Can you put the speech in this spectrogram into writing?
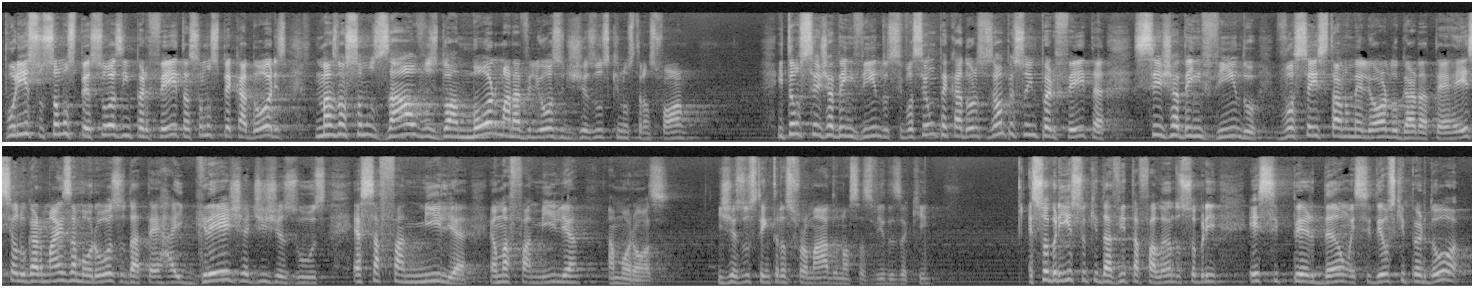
Por isso, somos pessoas imperfeitas, somos pecadores, mas nós somos alvos do amor maravilhoso de Jesus que nos transforma. Então seja bem-vindo. Se você é um pecador, se você é uma pessoa imperfeita, seja bem-vindo. Você está no melhor lugar da terra. Esse é o lugar mais amoroso da terra, a igreja de Jesus. Essa família é uma família amorosa. E Jesus tem transformado nossas vidas aqui. É sobre isso que Davi está falando, sobre esse perdão, esse Deus que perdoa.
